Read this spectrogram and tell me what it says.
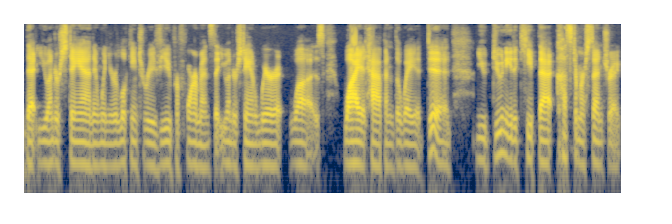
that you understand, and when you're looking to review performance, that you understand where it was, why it happened the way it did. You do need to keep that customer centric.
